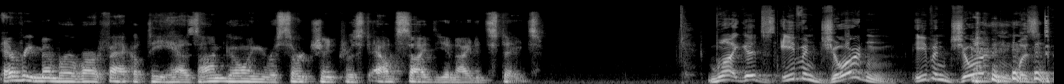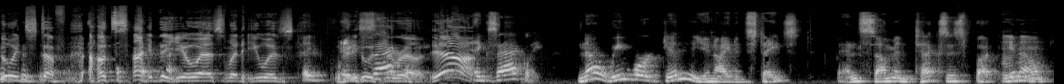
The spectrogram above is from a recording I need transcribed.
Every member of our faculty has ongoing research interest outside the United States. My goodness, even Jordan, even Jordan was doing stuff outside the U.S. when he was when exactly. he was around. Yeah, exactly. No, we worked in the United States and some in Texas, but you mm-hmm. know,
